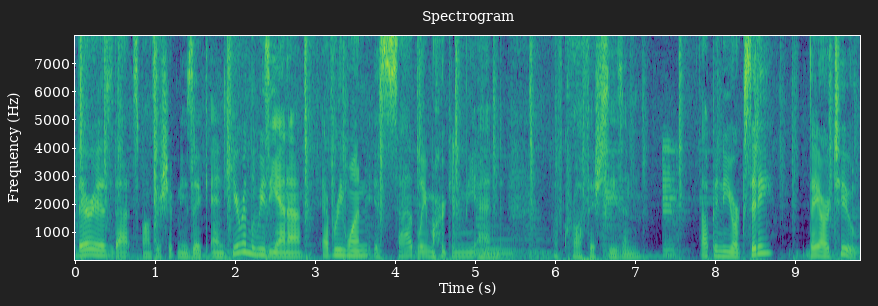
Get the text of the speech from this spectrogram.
There is that sponsorship music, and here in Louisiana, everyone is sadly marking the end of crawfish season. Up in New York City, they are too.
